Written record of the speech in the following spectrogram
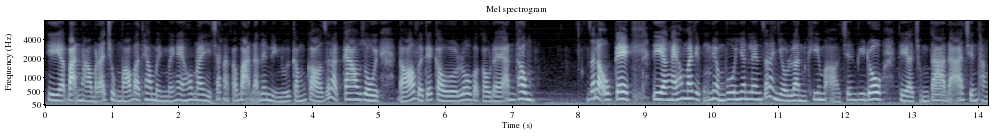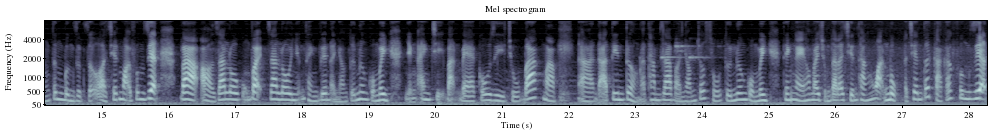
Thì à, bạn nào mà đã trùng máu và theo mình mấy ngày hôm nay thì chắc là các bạn đã lên đỉnh núi cắm cờ rất là cao rồi. Đó với cái cầu lô và cầu đề ăn thông rất là ok. Thì à, ngày hôm nay thì cũng niềm vui nhân lên rất là nhiều lần khi mà ở trên video. Thì à, chúng ta đã chiến thắng tưng bừng rực rỡ ở trên mọi phương diện. Và ở Zalo cũng vậy Zalo những thành viên ở nhóm tứ nương của mình những anh chị bạn bè cô dì chú bác mà à, đã tin tưởng đã tham gia vào nhóm chốt số tứ nương của mình. Thì ngày hôm nay chúng ta đã chiến thắng ngoạn mục ở trên tất cả các phương diện.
